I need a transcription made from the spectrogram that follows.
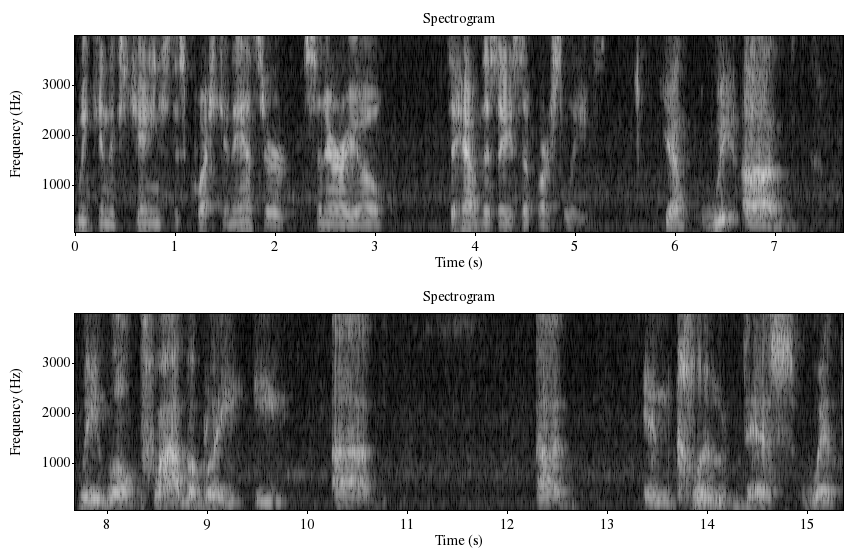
we can exchange this question answer scenario to have this ace up our sleeves. Yep. We uh, we will probably uh, uh, include this with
